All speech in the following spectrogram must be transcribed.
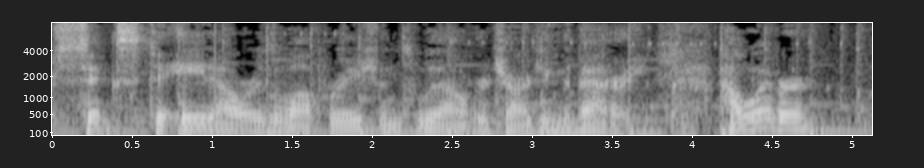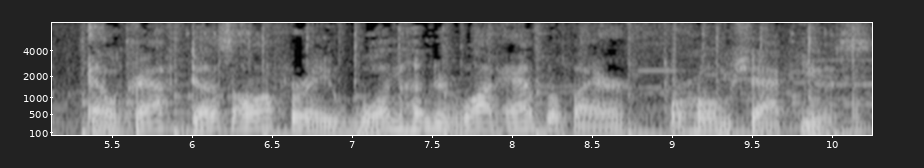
six to eight hours of operations without recharging the battery. However, Elecraft does offer a 100 watt amplifier for home shack use.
